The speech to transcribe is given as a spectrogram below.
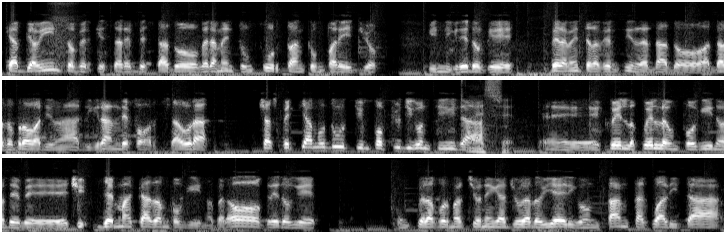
che abbia vinto perché sarebbe stato veramente un furto anche un pareggio. Quindi credo che veramente la Fiorentina ha dato, ha dato prova di, una, di grande forza. Ora ci aspettiamo tutti un po' più di continuità. Eh sì. Eh, quello, quello è un pochino deve, ci, gli è mancata un pochino, però credo che con quella formazione che ha giocato ieri con tanta qualità,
